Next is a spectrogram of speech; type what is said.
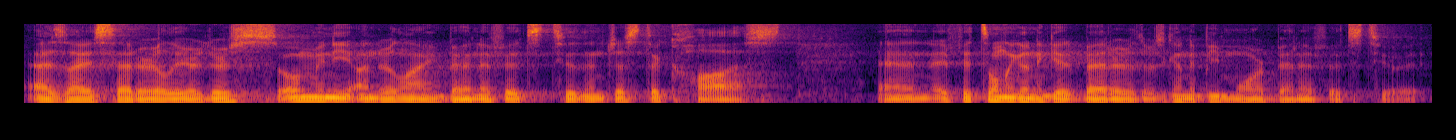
as I said earlier, there's so many underlying benefits to than just the cost. And if it's only going to get better, there's going to be more benefits to it.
